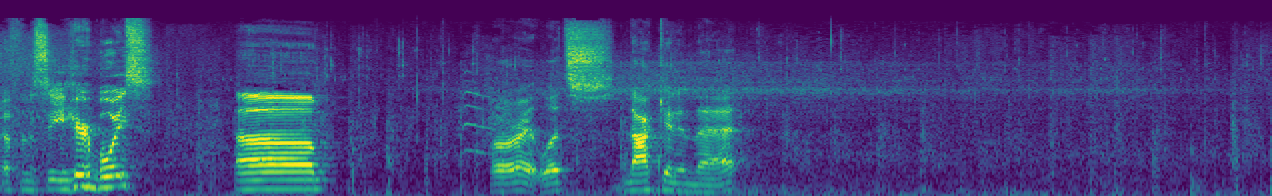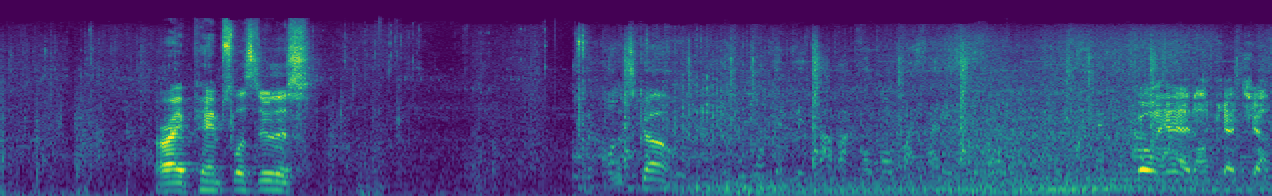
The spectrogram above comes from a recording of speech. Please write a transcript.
Nothing to see here, boys. Um. Alright, let's not get in that. Alright, pimps, let's do this. Let's go. Go ahead, I'll catch up.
